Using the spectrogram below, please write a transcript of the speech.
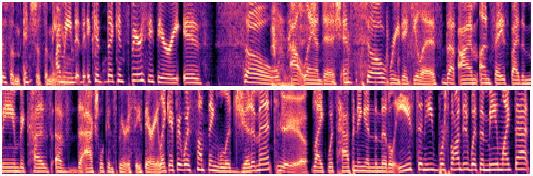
it's just a it's just a meme. I mean, the, the, the conspiracy theory is so outlandish and so ridiculous that I'm unfazed by the meme because of the actual conspiracy theory. Like, if it was something legitimate, Yeah. like what's happening in the Middle East, and he responded with a meme like that,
